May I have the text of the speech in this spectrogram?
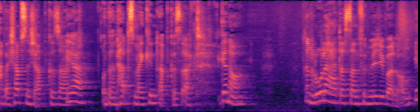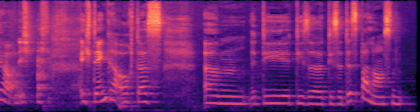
Aber ich habe es nicht abgesagt. Ja. Und dann hat es mein Kind abgesagt. Genau. genau. Lola hat das dann für mich übernommen. Ja, und ich, ich, ich denke auch, dass ähm, die, diese, diese Disbalancen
